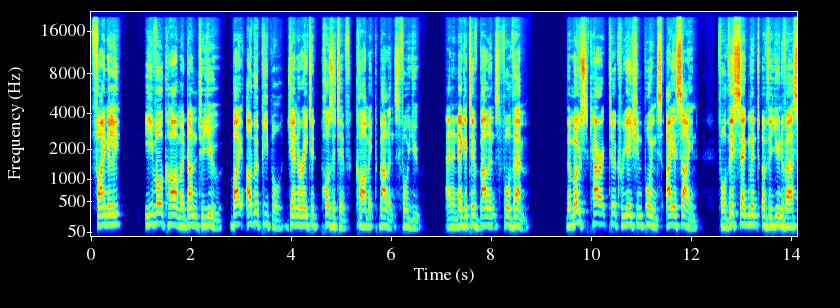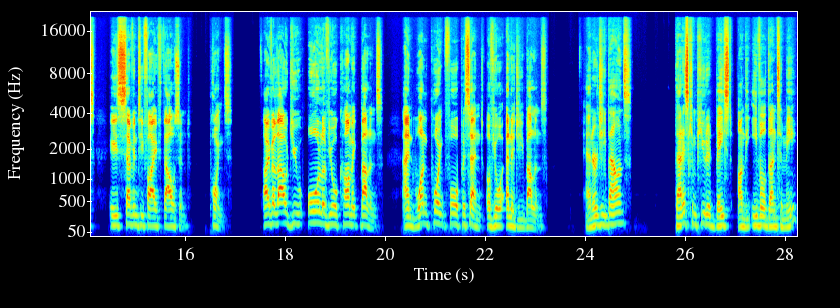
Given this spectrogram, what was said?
Finally, evil karma done to you by other people generated positive karmic balance for you, and a negative balance for them. The most character creation points I assign for this segment of the universe is 75,000 points. I've allowed you all of your karmic balance and 1.4% of your energy balance. Energy balance? That is computed based on the evil done to me?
